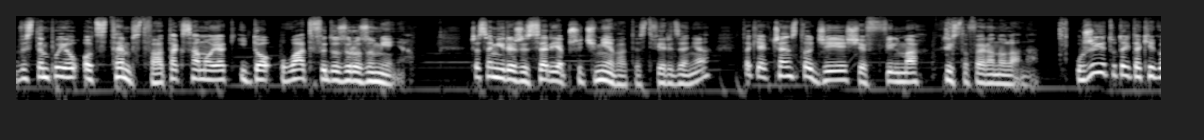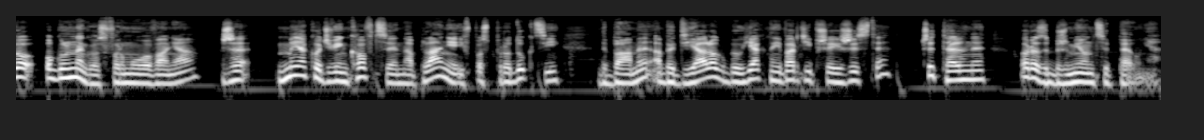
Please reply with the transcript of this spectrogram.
występują odstępstwa, tak samo jak i do łatwy do zrozumienia. Czasami reżyseria przyćmiewa te stwierdzenia, tak jak często dzieje się w filmach Christophera Nolana. Użyję tutaj takiego ogólnego sformułowania, że my jako dźwiękowcy na planie i w postprodukcji dbamy, aby dialog był jak najbardziej przejrzysty, czytelny oraz brzmiący pełnie.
